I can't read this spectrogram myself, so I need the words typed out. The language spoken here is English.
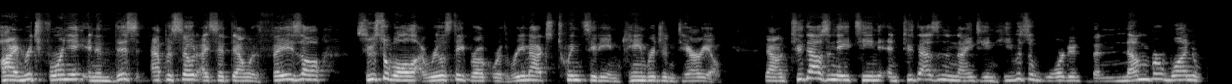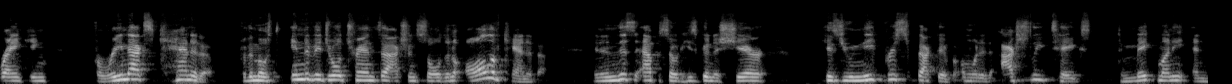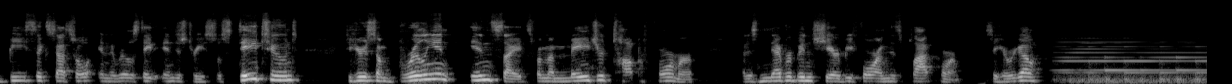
Hi, I'm Rich Fournier, and in this episode, I sit down with Faisal Susiwala, a real estate broker with Remax Twin City in Cambridge, Ontario. Now, in 2018 and 2019, he was awarded the number one ranking for Remax Canada for the most individual transactions sold in all of Canada. And in this episode, he's going to share his unique perspective on what it actually takes to make money and be successful in the real estate industry. So stay tuned to hear some brilliant insights from a major top performer that has never been shared before on this platform. So here we go.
